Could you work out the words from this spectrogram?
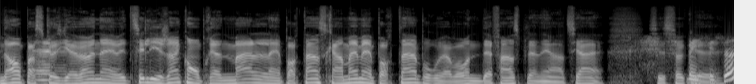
Non, parce qu'il y avait un. Tu sais, les gens comprennent mal l'importance. C'est quand même important pour avoir une défense pleine et entière. C'est ça ben, que. c'est ça,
